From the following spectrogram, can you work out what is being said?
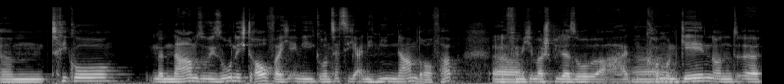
Ähm, Trikot mit dem Namen sowieso nicht drauf, weil ich irgendwie grundsätzlich eigentlich nie einen Namen drauf habe. Ja. Für mich immer Spieler so, ah, die ja. kommen und gehen und äh,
